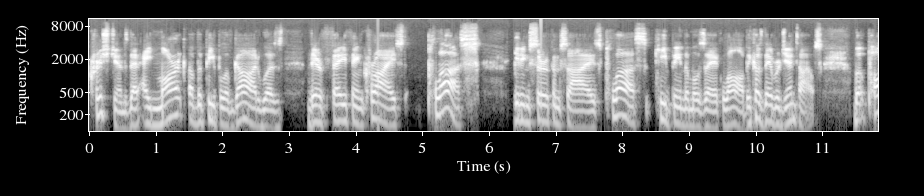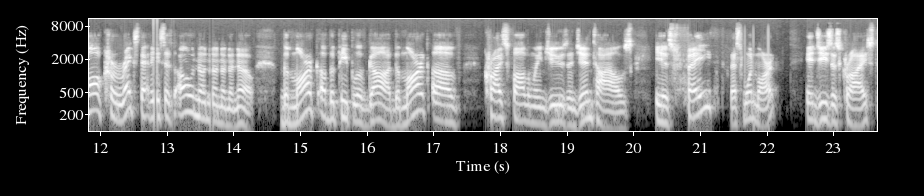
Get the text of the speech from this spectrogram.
Christians that a mark of the people of God was their faith in Christ plus getting circumcised plus keeping the Mosaic law because they were Gentiles. But Paul corrects that and he says, oh, no, no, no, no, no. The mark of the people of God, the mark of Christ following Jews and Gentiles is faith. That's one mark in Jesus Christ.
